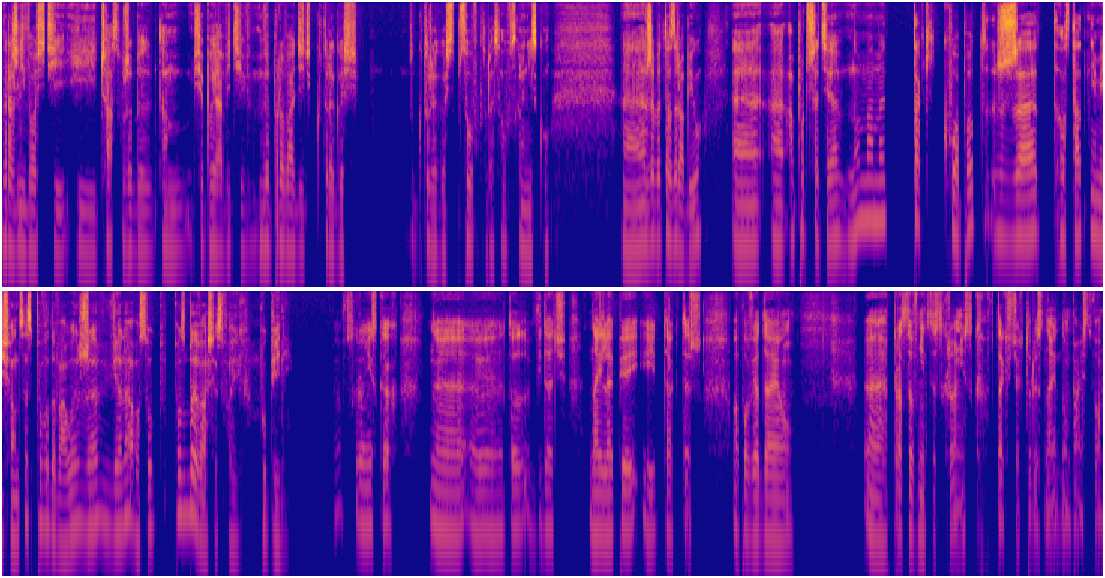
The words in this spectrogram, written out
wrażliwości i czasu, żeby tam się pojawić i wyprowadzić któregoś, któregoś z psów, które są w schronisku, e, żeby to zrobił. E, a po trzecie, no mamy taki kłopot, że ostatnie miesiące spowodowały, że wiele osób pozbywa się swoich pupili. W schroniskach e, to widać najlepiej i tak też opowiadają pracownicy schronisk w tekście, który znajdą Państwo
